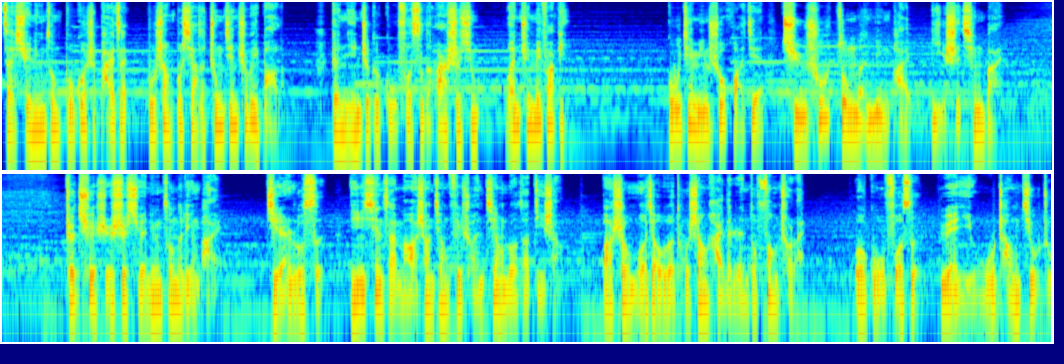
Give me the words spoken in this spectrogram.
在玄灵宗不过是排在不上不下的中间之位罢了，跟您这个古佛寺的二师兄完全没法比。古天明说话间取出宗门令牌，以示清白。这确实是玄灵宗的令牌。既然如此，您现在马上将飞船降落到地上，把受魔教恶徒伤害的人都放出来，我古佛寺愿意无偿救助。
